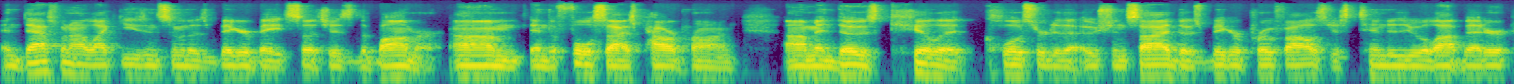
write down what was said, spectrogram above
And that's when I like using some of those bigger baits, such as the bomber um, and the full size power prawn. Um, and those kill it closer to the ocean side. Those bigger profiles just tend to do a lot better.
